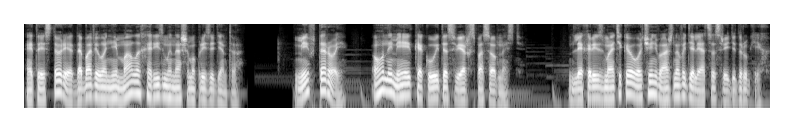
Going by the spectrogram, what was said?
Эта история добавила немало харизмы нашему президенту. Миф второй. Он имеет какую-то сверхспособность. Для харизматика очень важно выделяться среди других.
